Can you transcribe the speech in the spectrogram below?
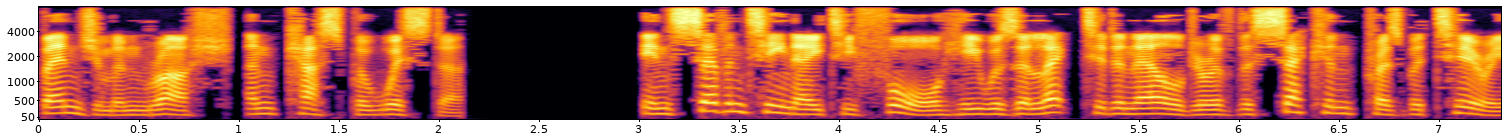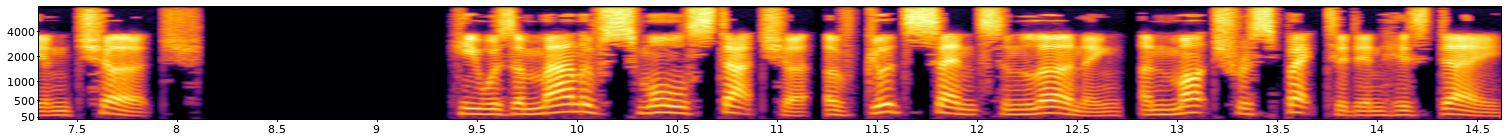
Benjamin Rush, and Caspar Wistar. In 1784 he was elected an elder of the Second Presbyterian Church. He was a man of small stature, of good sense and learning, and much respected in his day.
